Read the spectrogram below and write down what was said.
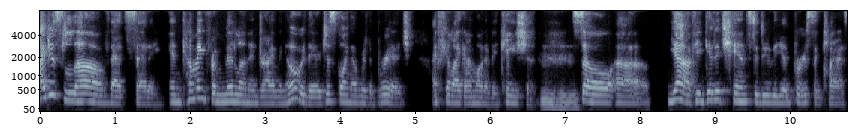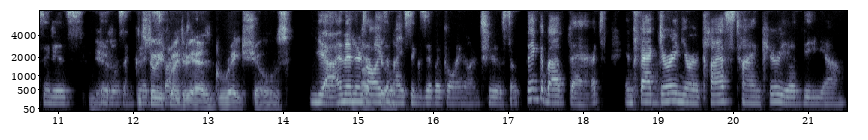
I just love that setting. And coming from Midland and driving over there, just going over the bridge, I feel like I'm on a vacation. Mhm. So, uh, yeah, if you get a chance to do the in-person class, it is Yeah. it is a And good Studio spot. 23 has great shows. Yeah, and then there's always a nice exhibit going on too. So think about that. In fact, during your class time period, the um,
